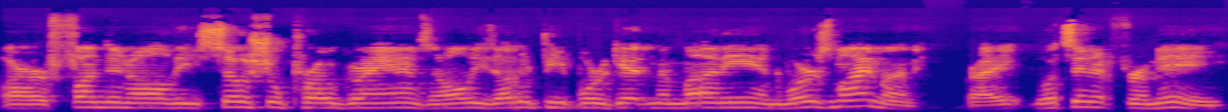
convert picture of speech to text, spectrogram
are funding all these social programs and all these other people are getting the money and where's my money? right? What's in it for me?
